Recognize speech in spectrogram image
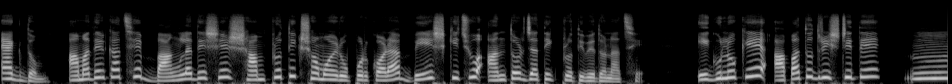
একদম। আমাদের কাছে বাংলাদেশের সাম্প্রতিক সময়ের ওপর করা বেশ কিছু আন্তর্জাতিক প্রতিবেদন আছে। এগুলোকে আপাতদৃষ্টিতে উম,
